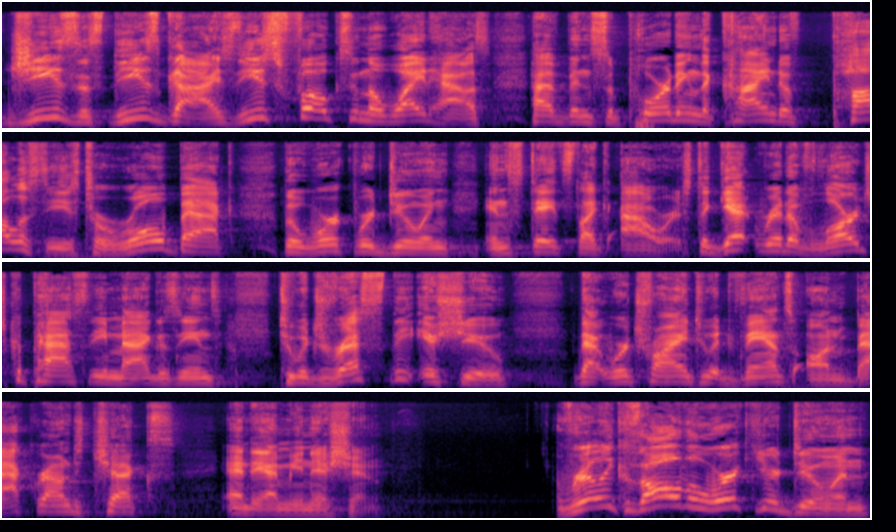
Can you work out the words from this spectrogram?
Jesus, these guys, these folks in the White House have been supporting the kind of policies to roll back the work we're doing in states like ours, to get rid of large capacity magazines, to address the issue that we're trying to advance on background checks and ammunition. Really? Because all the work you're doing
